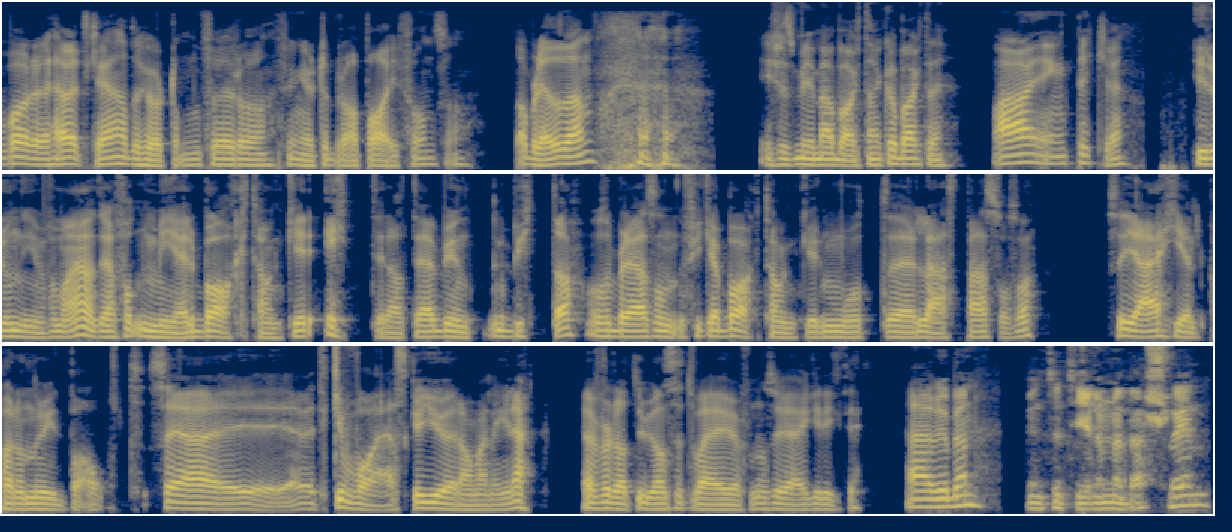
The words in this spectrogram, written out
var bare, jeg vet ikke, jeg hadde hørt om den før og fungerte bra på iPhone, så da ble det den. Ikke så mye mer baktanker bak det. Nei, egentlig ikke. Ironien for meg er at jeg har fått mer baktanker etter at jeg begynte bytta, og så ble jeg sånn, fikk jeg baktanker mot uh, LastPass også. Så jeg er helt paranoid på alt. Så jeg, jeg vet ikke hva jeg skal gjøre av meg lenger. jeg. Føler at uansett hva jeg gjør for noe, så gjør jeg ikke riktig. Eh, Ruben? Begynte tidlig med Dashlane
